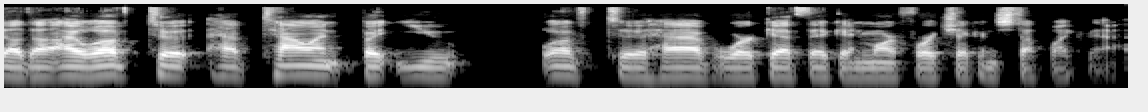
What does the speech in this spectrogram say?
I love to have talent, but you love to have work ethic and more forecheck and stuff like that.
